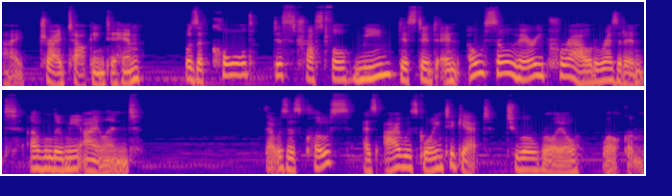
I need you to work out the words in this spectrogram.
I tried talking to him, was a cold, distrustful, mean, distant, and oh so very proud resident of Lummi Island. That was as close as I was going to get to a royal welcome.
